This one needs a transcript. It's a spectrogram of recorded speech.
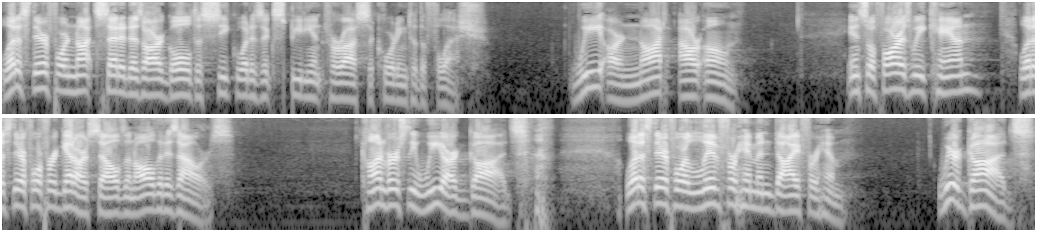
Let us therefore not set it as our goal to seek what is expedient for us according to the flesh. We are not our own. Insofar as we can, let us therefore forget ourselves and all that is ours. Conversely, we are God's. Let us therefore live for him and die for him. We're God's.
